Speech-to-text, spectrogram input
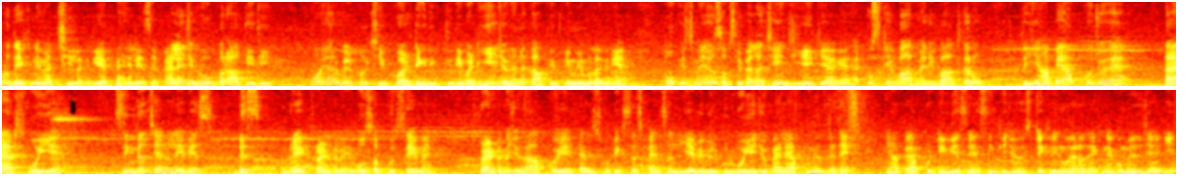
और देखने में अच्छी लग रही है पहले से। पहले जो है ऊपर आती थी, वो यार बिल्कुल चीप क्वालिटी की दिखती थी बट ये जो है ना काफ़ी प्रीमियम लग रही है। तो इसमें जो सबसे पहला चेंज ये किया गया है, उसके बाद मेरी बात करूँ तो यहाँ पे आपको जो है टायर्स वही है single channel ABS disc brake front में, वो सब कुछ सेम है। फ्रंट में जो है आपको ये टेलीस्कोपिक सस्पेंशन ये भी बिल्कुल वही है जो पहले आपको मिलते थे। यहाँ पे आपको टीवीएस रेसिंग की जो है स्टिकरिंग वगैरह देखने को मिल जाएगी।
